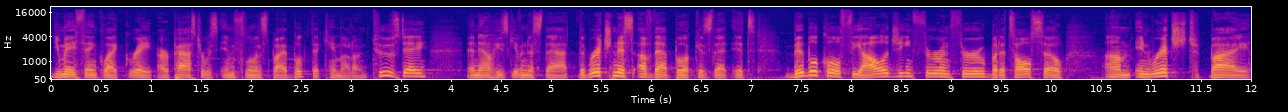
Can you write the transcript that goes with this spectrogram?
you may think, like, great, our pastor was influenced by a book that came out on Tuesday, and now he's given us that, the richness of that book is that it's biblical theology through and through, but it's also um, enriched by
